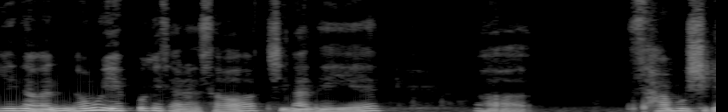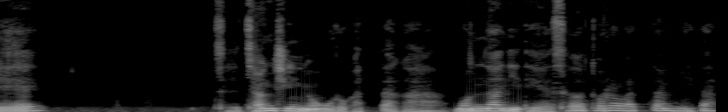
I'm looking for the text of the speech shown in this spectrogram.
얘는 너무 예쁘게 자라서 지난해에 어, 사무실에 저 장식용으로 갔다가 못난이 되어서 돌아왔답니다.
